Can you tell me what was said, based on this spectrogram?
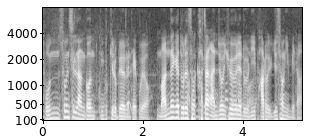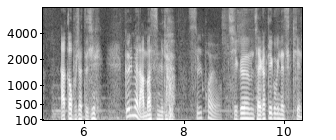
돈 손실 난 건 궁극기로 메우면 되고요. 만능의 돌에서 가장 안 좋은 효율의 rune이 바로 유성입니다. 아까 보셨듯이 끌면 안 맞습니다. 슬퍼요. 지금 제가 끼고 있는 스킨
